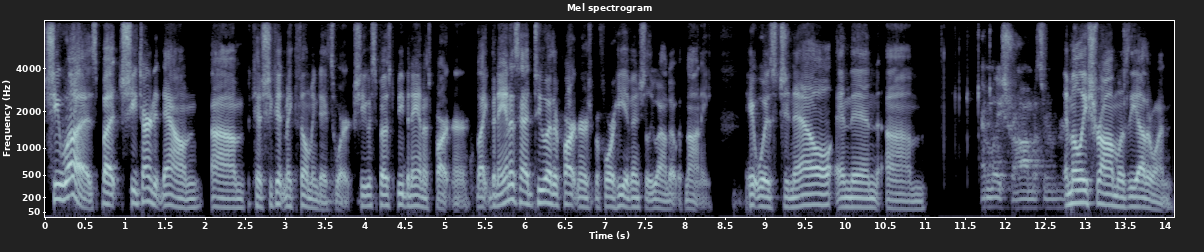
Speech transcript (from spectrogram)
She was, but she turned it down um, because she couldn't make filming dates work. She was supposed to be Banana's partner. Like Bananas had two other partners before he eventually wound up with Nany. It was Janelle and then um, Emily Schramm was Emily Schramm was the other one.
